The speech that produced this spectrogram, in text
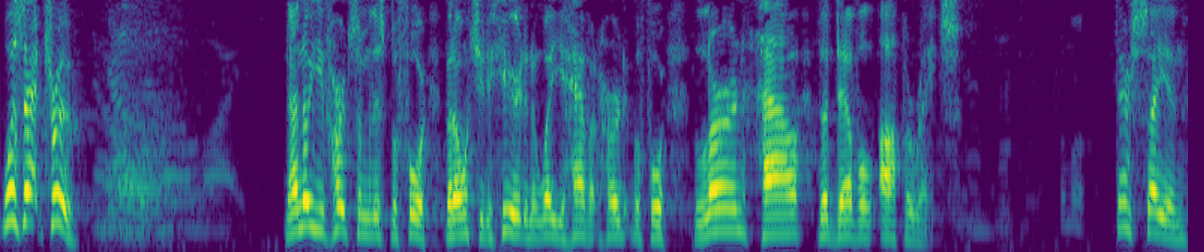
Was that true? No. Now, I know you've heard some of this before, but I want you to hear it in a way you haven't heard it before. Learn how the devil operates. They're saying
